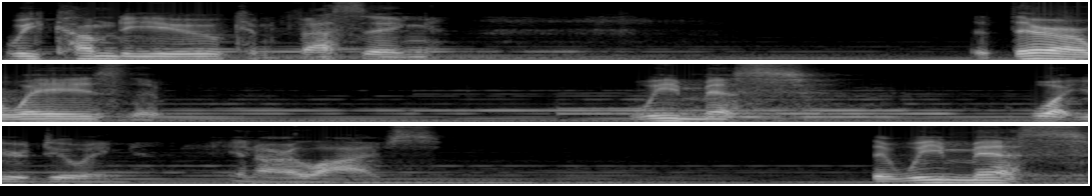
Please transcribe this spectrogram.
we come to you confessing that there are ways that we miss what you're doing in our lives. That we miss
